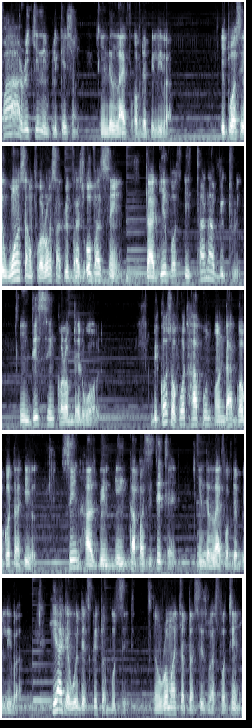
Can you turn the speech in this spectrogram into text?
far reaching implication in the life of the believer. It was a once and for all sacrifice over sin that gave us eternal victory in this sin corrupted world. Because of what happened on that Golgotha hill, sin has been incapacitated in the life of the believer. Hear the way the scripture puts it in Romans chapter 6, verse 14.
